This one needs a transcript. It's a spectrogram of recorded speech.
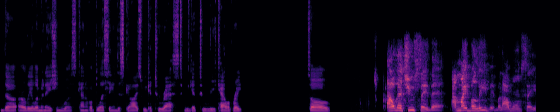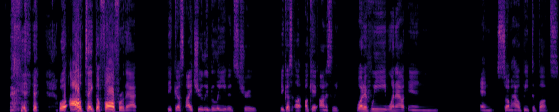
the early elimination was kind of a blessing in disguise. We get to rest, we get to recalibrate. So, I'll let you say that. I might believe it, but I won't say it. well, I'll take the fall for that because I truly believe it's true. Because uh, okay, honestly, what if we went out and and somehow beat the Bucks?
